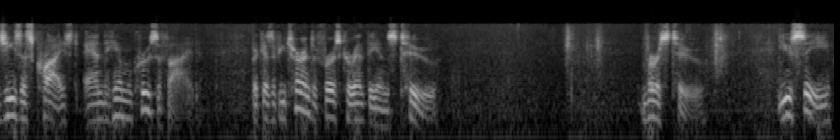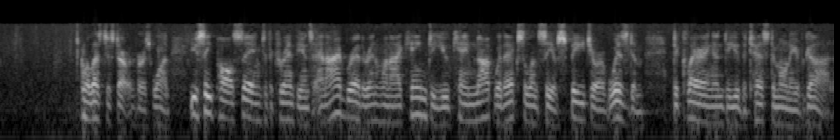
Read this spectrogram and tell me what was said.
Jesus Christ and Him crucified. Because if you turn to 1 Corinthians 2, verse 2, you see, well, let's just start with verse 1. You see Paul saying to the Corinthians, And I, brethren, when I came to you, came not with excellency of speech or of wisdom, declaring unto you the testimony of God.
